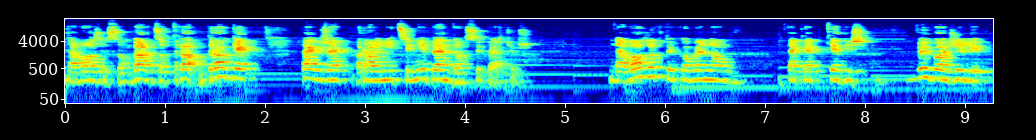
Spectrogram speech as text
nawozy są bardzo drogie, także rolnicy nie będą sypać już nawozów, tylko będą tak jak kiedyś wywozili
